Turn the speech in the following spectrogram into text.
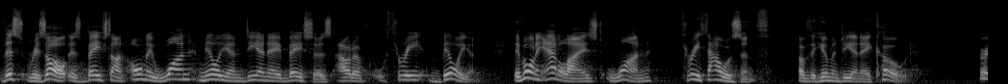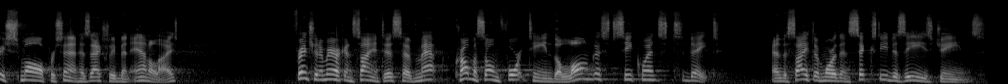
This result is based on only 1 million DNA bases out of 3 billion. They've only analyzed one 3,000th of the human DNA code. Very small percent has actually been analyzed. French and American scientists have mapped chromosome 14, the longest sequence to date, and the site of more than 60 disease genes.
